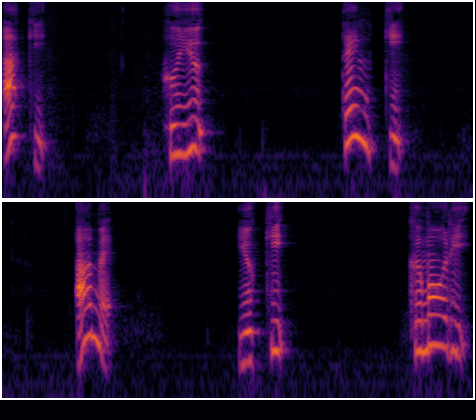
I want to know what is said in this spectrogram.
秋。冬。天気。雨。雪曇り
